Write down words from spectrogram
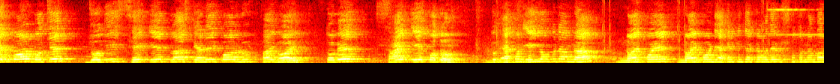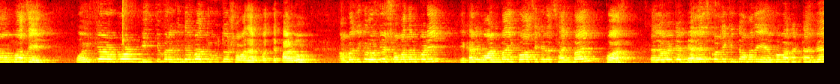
এরপর বলছে, যদি sec A plus tan A equal root five হয়, তবে সাইন এ কত? তো এখন এই অঙ্কটা আমরা নয় পয়েন্ট নয় পয়েন্ট একের কিন্তু একটা আমাদের সতেরো নম্বর অঙ্ক আছে। ওইটার উপর ভিত্তি করে কিন্তু আমরা দ্রুত সমাধান করতে পারব। আমরা যখন ওইটার সমাধান করি, এখানে ওয়ান বাই কস এখানে সাইন বাই কস তাহলে আমরা এটা ব্যালেন্স করলে কিন্তু আমাদের এরকম আকারটা আসবে।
